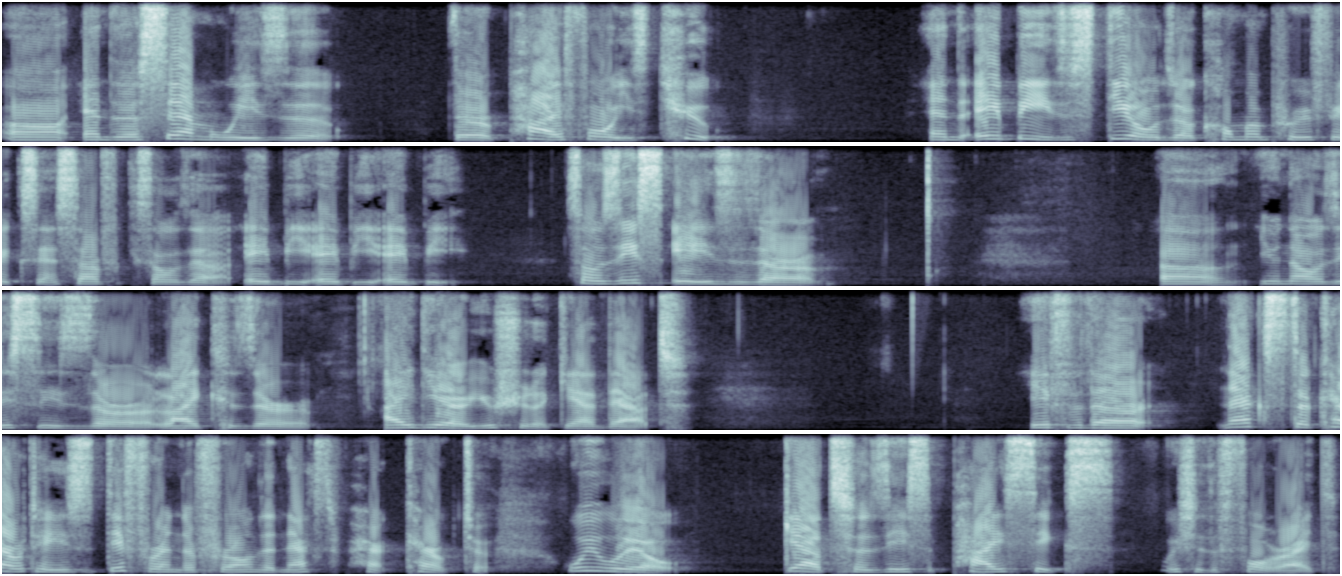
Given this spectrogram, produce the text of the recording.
Uh, and the same with uh, the pi 4 is 2. And AB is still the common prefix and suffix of the ABABAB. So this is the uh, you know, this is the like the idea you should get that. If the next character is different from the next character, we will get this pi 6, which is 4, right?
